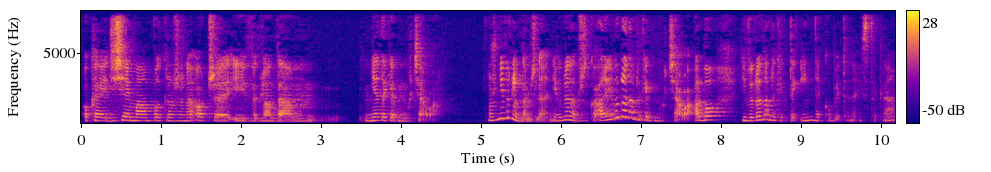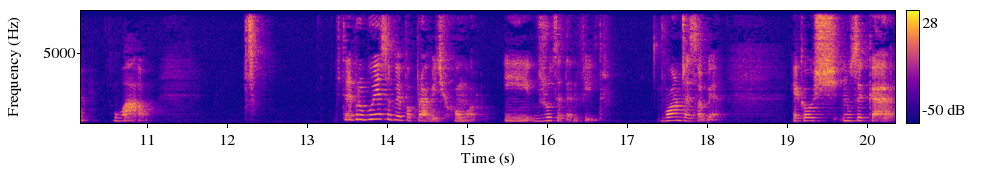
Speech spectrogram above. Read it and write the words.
Ok, dzisiaj mam podkrążone oczy i wyglądam nie tak, jakbym chciała. Może nie wyglądam źle, nie wyglądam brzydko, ale nie wyglądam tak, jakbym chciała. Albo nie wyglądam tak, jak te inne kobiety na Instagramie. Wow. Wtedy próbuję sobie poprawić humor i wrzucę ten filtr. Włączę sobie jakąś muzykę,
